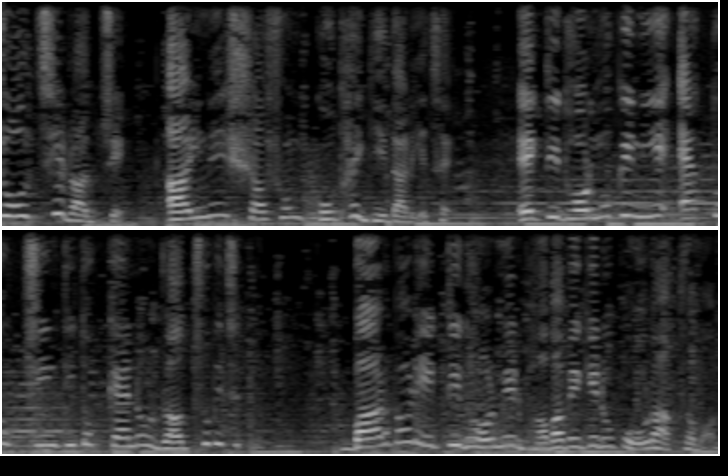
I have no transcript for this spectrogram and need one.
চলছে রাজ্যে। আইনের শাসন কোথায় গিয়ে দাঁড়িয়েছে? একটি ধর্মকে নিয়ে এত চিন্তিত কেন রাজ্য বিজেপি বারবার একটি ধর্মের ভাবাবেগের উপর আক্রমণ।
